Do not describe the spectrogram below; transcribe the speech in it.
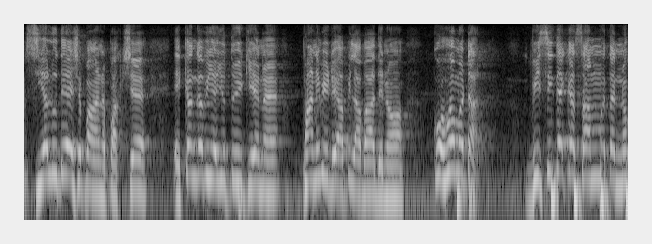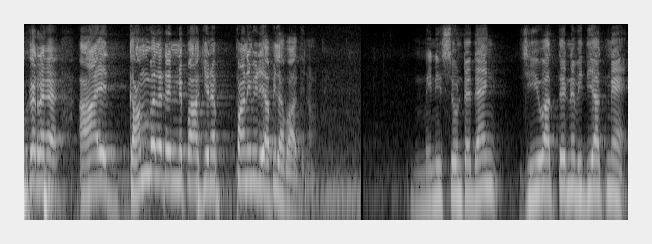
සියලු දේශපාලන පක්ෂ එකඟ විය යුතුයි කියන පණිවිඩය අපි ලබා දෙනවා. කොහොමටත් විසි දෙක සම්මත නොකර ආය ගම්වලට එන්න එපා කියන පණිවිඩය අපි ලබා දෙනවා. මිනිස්සුන්ට දැන් ජීවත්වෙන්න විදියක් නෑ.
